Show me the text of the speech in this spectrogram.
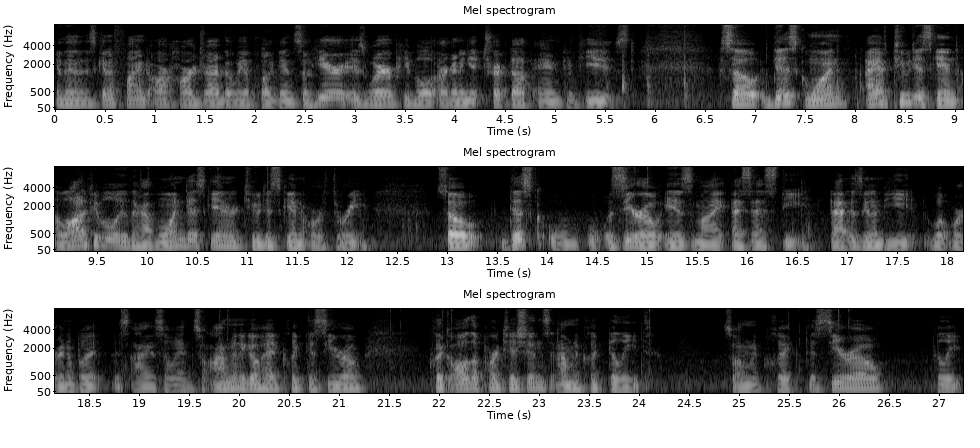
And then it's going to find our hard drive that we have plugged in. So here is where people are going to get tripped up and confused. So disk one, I have two disk in. A lot of people will either have one disk in or two disk in or three. So disk zero is my SSD. That is going to be what we're going to put this ISO in. So I'm going to go ahead, click disk zero, click all the partitions, and I'm going to click delete. So I'm to click disk zero, delete.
